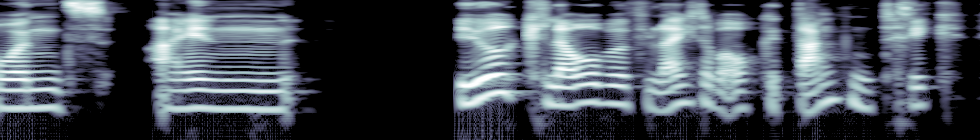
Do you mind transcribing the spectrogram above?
Und ein Irrglaube, vielleicht aber auch Gedankentrick,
